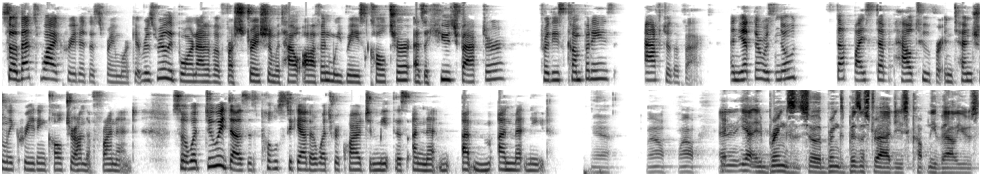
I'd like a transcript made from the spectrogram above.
so that's why I created this framework. It was really born out of a frustration with how often we raise culture as a huge factor for these companies after the fact. And yet there was no step by step how to for intentionally creating culture on the front end. So what DOWE does is pulls together what's required to meet this unmet, unmet need. Yeah. Wow. Wow. And yeah, it brings, so it brings business strategies, company values,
